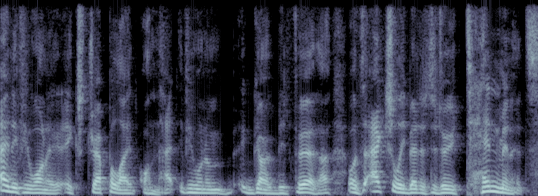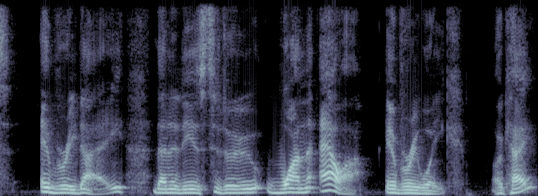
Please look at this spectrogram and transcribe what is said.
And if you want to extrapolate on that, if you want to go a bit further, well, it's actually better to do 10 minutes every day than it is to do one hour every week. Okay,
